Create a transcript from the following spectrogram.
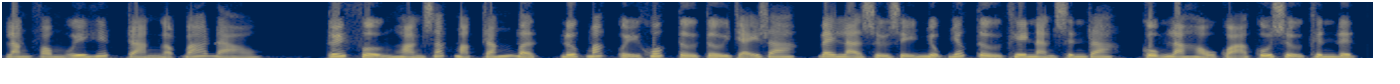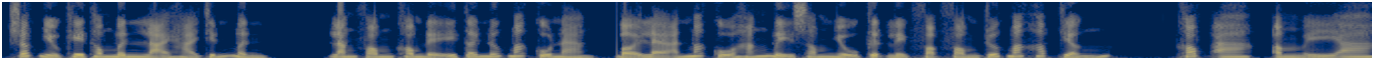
Lăng Phong uy hiếp tràn ngập bá đạo. Tuyết Phượng Hoàng sắc mặt trắng bệch, nước mắt ủy khuất từ từ chảy ra, đây là sự sỉ nhục nhất từ khi nàng sinh ra, cũng là hậu quả của sự khinh địch, rất nhiều khi thông minh lại hại chính mình. Lăng Phong không để ý tới nước mắt của nàng, bởi là ánh mắt của hắn bị song nhũ kịch liệt phập phồng trước mắt hấp dẫn. Khóc a, ầm ĩ a,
